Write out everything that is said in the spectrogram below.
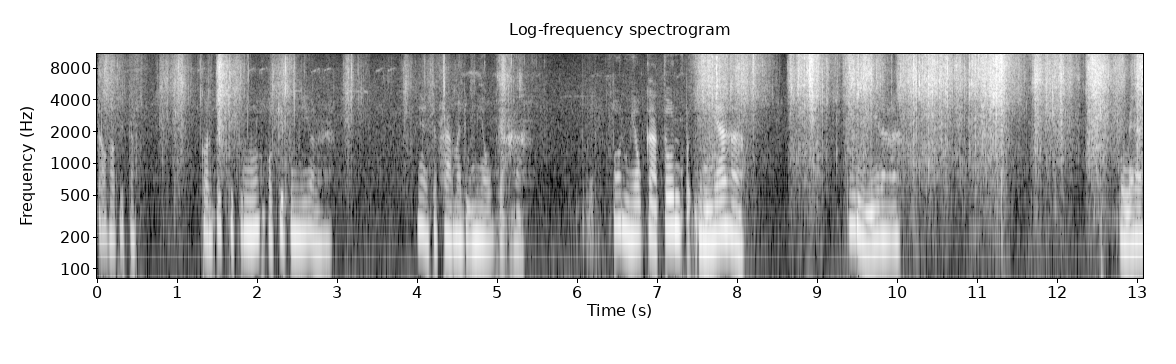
ต่อค่ะไปต่อ ก่อนไปเก็บตรงนู้นขอเก็บตรงนี้ก่อนนะ เนี่ยจะพามาดูเมียวกะค่ะ ต้นเมียวกะต้นอย่างเงี้ยค่ะ ต้นอย่างนี้นะคะ เห็นไหมคะ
